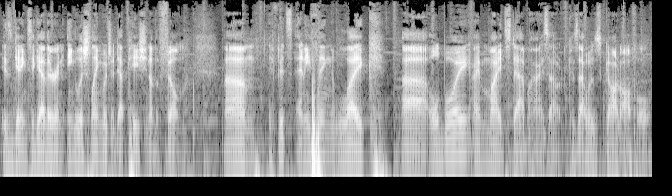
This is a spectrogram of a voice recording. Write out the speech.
is getting together an English language adaptation of the film. Um, if it's anything like uh, Old Boy, I might stab my eyes out because that was god awful.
